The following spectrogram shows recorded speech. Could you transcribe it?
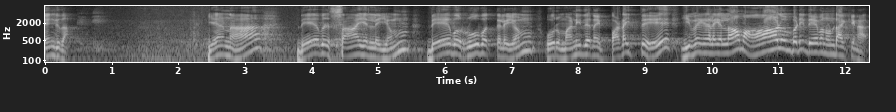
ஏங்குதான். ஏன்னா தேவ சாயல்லையும் தேவ ரூபத்திலையும் ஒரு மனிதனை படைத்து இவைகளையெல்லாம் ஆளும்படி தேவன் உண்டாக்கினார்.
